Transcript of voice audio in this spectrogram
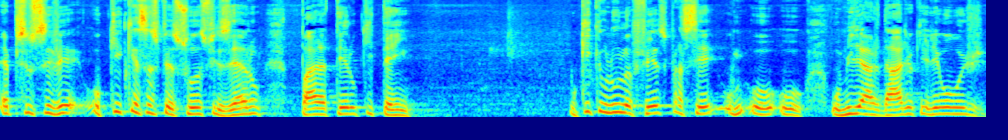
é preciso se ver o que, que essas pessoas fizeram para ter o que tem. O que, que o Lula fez para ser o, o, o, o, miliardário que ele é hoje?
